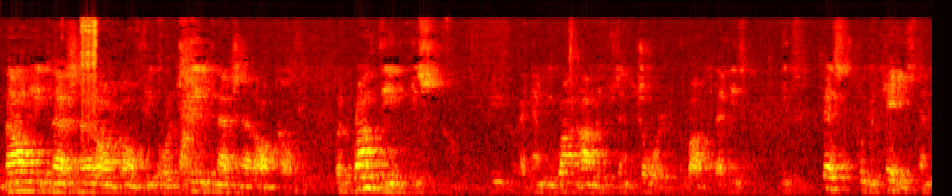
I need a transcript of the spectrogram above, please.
non-international armed conflict or an international armed conflict. But one thing is, I can be 100% sure about that is, best for the case. And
